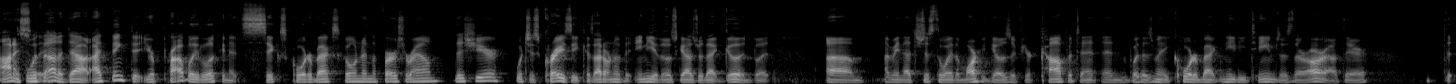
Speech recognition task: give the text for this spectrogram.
honestly. Without a doubt. I think that you're probably looking at six quarterbacks going in the first round this year, which is crazy because I don't know that any of those guys are that good. But um, I mean, that's just the way the market goes. If you're competent and with as many quarterback needy teams as there are out there, th-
